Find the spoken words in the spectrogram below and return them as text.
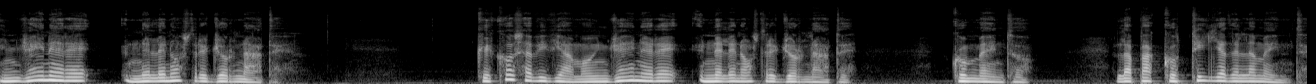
In genere nelle nostre giornate. Che cosa viviamo in genere nelle nostre giornate? Commento. La paccottiglia della mente.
